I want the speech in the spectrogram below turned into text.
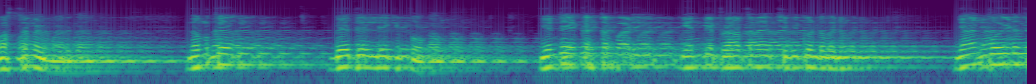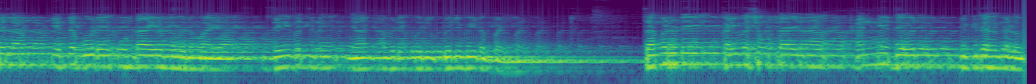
വസ്ത്രങ്ങൾ മാറുക. നമുക്ക് ബേദലിലേക്ക് പോകാം. എന്റെ കഷ്ടപ്പാടിൽ എന്റെ പ്രാർത്ഥന ചെവിക്കൊണ്ടവനും ഞാൻ പോയിടത്തെല്ലാം എന്റെ കൂടെ ഉണ്ടായിരുന്നവനുമായ ദൈവത്തിന് ഞാൻ അവിടെ ഒരു ബലിപീഠം പണിയും. തങ്ങളുടെ കൈവശമുണ്ടായിരുന്ന അന്യദേവൻ വിഗ്രഹങ്ങളും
